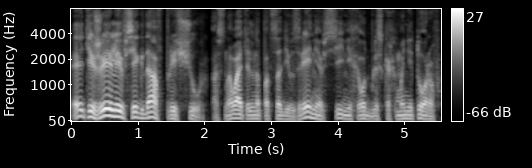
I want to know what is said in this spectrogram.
Эти жили всегда в прищур, основательно подсадив зрение в синих отблесках мониторов,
